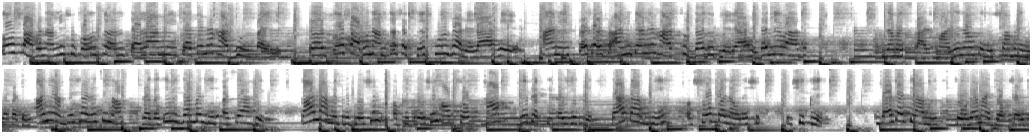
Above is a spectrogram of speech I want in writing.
तो साबण आम्ही सुकवून सण त्याला आम्ही त्याच्याने हात धुवून पाहिले. तर तो साबण आमचा सक्सेसफुल झालेला आहे. आणि तसंच आम्ही त्याने हात सुद्धा धुतलेले आहे. धन्यवाद. नमस्कार. माझे नाव तनुष्का महेंद्र पटेल आणि आमच्या शाळेचे नाव प्रगती विद्या मंदिर असे आहे. काल आम्ही प्रिपरेशन प्रिपरेशन ऑफ सोप हा हे प्रॅक्टिकल घेतले. त्यात आम्ही सोप बनवणे शिक शिकले. त्यासाठी आम्ही सोडियम हायड्रॉक्साईड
